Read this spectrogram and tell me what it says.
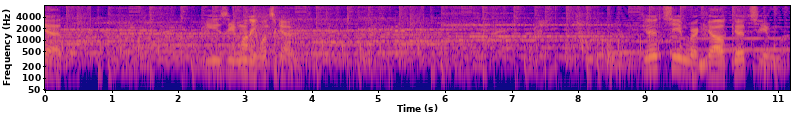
Again. Easy money once again. Good teamwork, y'all. Good teamwork.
